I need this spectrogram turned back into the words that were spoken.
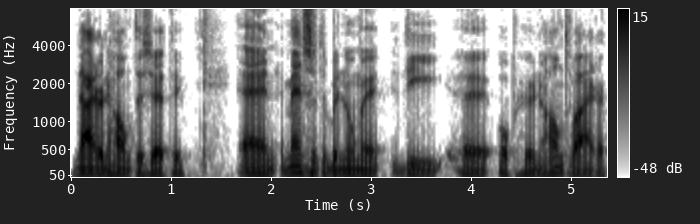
naar hun hand te zetten en mensen te benoemen die uh, op hun hand waren.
